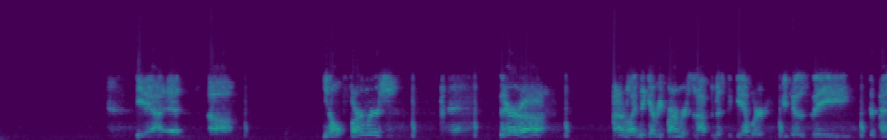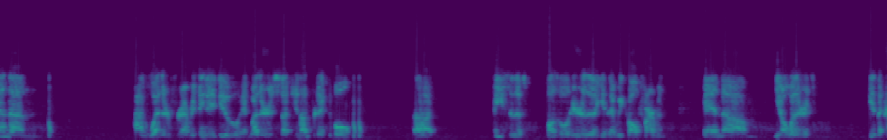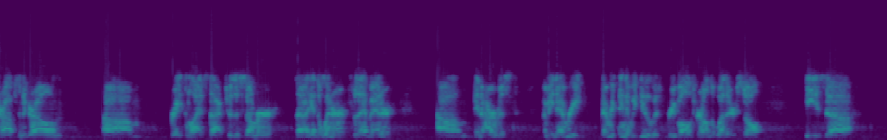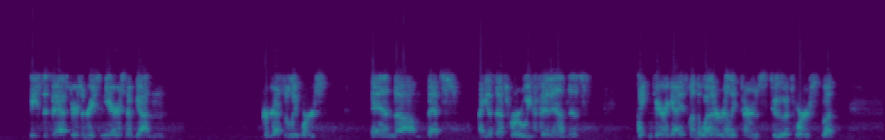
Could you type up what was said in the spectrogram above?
Yeah, and um, you know, farmers, they're uh, I don't know. I think every farmer is an optimistic gambler because they depend on on weather for everything they do, and weather is such an unpredictable uh, piece of this puzzle here that I get that we call farming. And um, you know, whether it's getting the crops in the ground, um, raising livestock through the summer, uh, in the winter for that matter, um, in harvest. I mean, every everything that we do is revolves around the weather. So these uh, these disasters in recent years have gotten progressively worse, and um, that's I guess that's where we fit in is taking care of guys when the weather really turns to its worst. But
